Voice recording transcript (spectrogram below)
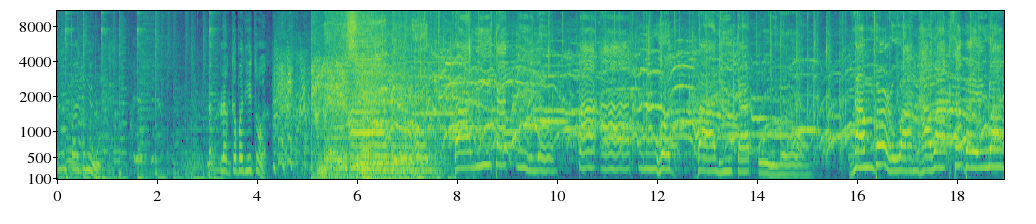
Anong tado yun? Nag-plug ka pa dito ah. Balikat ulo, paa, tuhod, balikat ulo. Number one, hawak sa baywang.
